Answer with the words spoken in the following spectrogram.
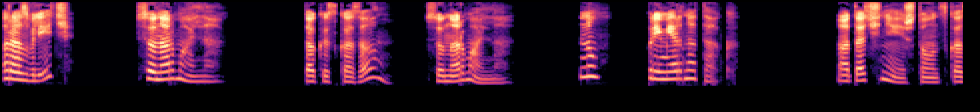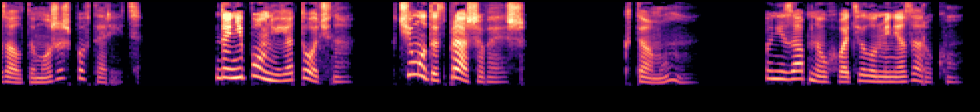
развлечь? Все нормально. Так и сказал? Все нормально. Ну, примерно так. А точнее, что он сказал, ты можешь повторить? Да не помню я точно. К чему ты спрашиваешь? К тому. Внезапно ухватил он меня за руку,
